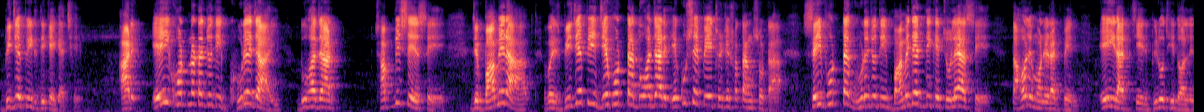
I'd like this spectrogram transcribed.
বিজেপির দিকে গেছে। আর এই ঘটনাটা যদি ঘুরে যায় দু হাজার ছাব্বিশে এসে যে বামেরা বিজেপি যে ভোটটা দু হাজার একুশে পেয়েছে যে শতাংশটা সেই ভোটটা ঘুরে যদি বামেদের দিকে চলে আসে, তাহলে মনে রাখবেন এই রাজ্যের বিরোধী দলের,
